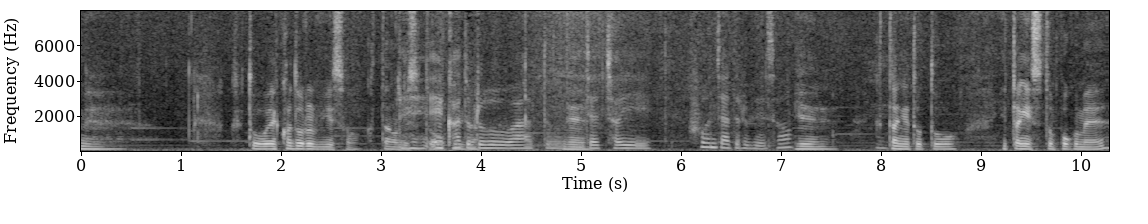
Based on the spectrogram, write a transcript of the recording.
네. 또 에콰도르를 위해서 그 땅을 위해서 또 네, 에콰도르와 또 네. 이제 저희 후원자들을 위해서 예, 그 땅에도 또 이 땅에 있었던 복음의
